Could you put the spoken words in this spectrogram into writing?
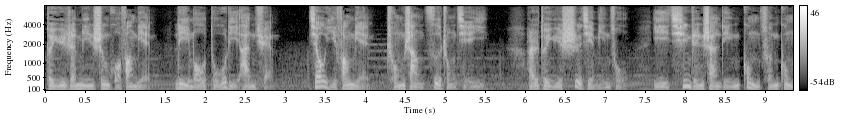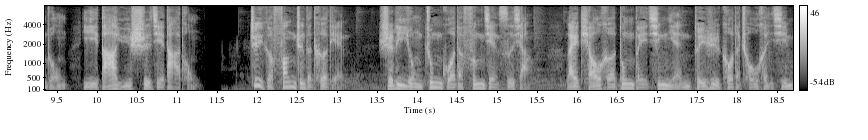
对于人民生活方面，力谋独立安全；交易方面，崇尚自重节义。而对于世界民族，以亲仁善邻共存共荣，以达于世界大同。这个方针的特点是利用中国的封建思想来调和东北青年对日寇的仇恨心，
